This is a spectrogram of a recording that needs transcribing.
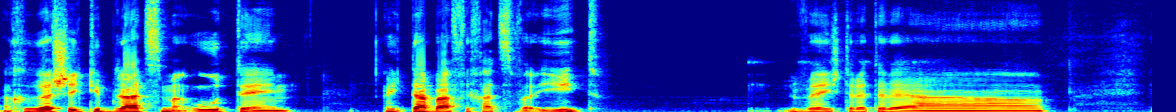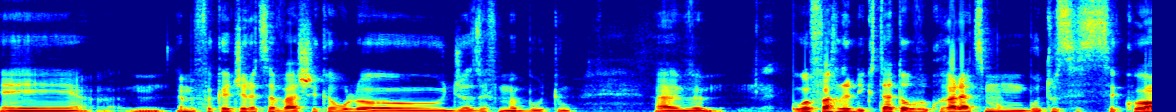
אחרי שהיא קיבלה עצמאות אה, הייתה בהפיכה צבאית והשתלט עליה אה, המפקד של הצבא שקראו לו ג'וזף מבוטו. אה, הוא הפך לדיקטטור והוא קרא לעצמו מבוטו ססקו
